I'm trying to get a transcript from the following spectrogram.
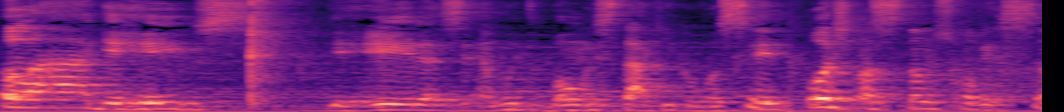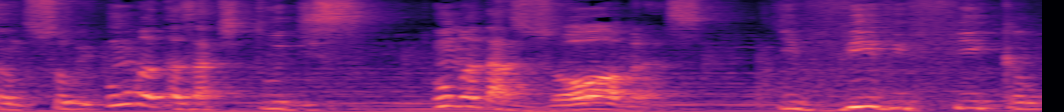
Olá, guerreiros, guerreiras, é muito bom estar aqui com você. Hoje nós estamos conversando sobre uma das atitudes uma das obras que vivificam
